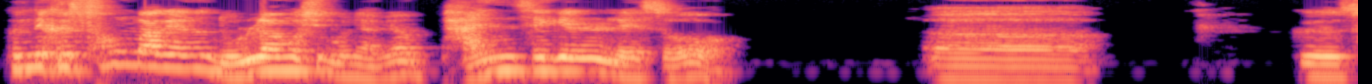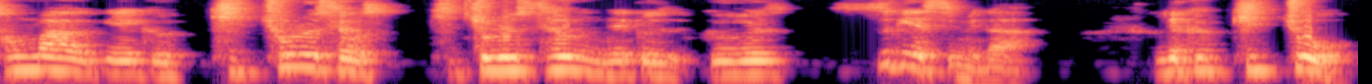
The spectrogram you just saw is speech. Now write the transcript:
근데 그 성막에는 놀라운 것이 뭐냐면, 반세계를 내서, 어, 그 성막의 그 기초를 세워, 기초를 세우는데 그, 그걸 쓰게 했습니다. 근데 그 기초,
